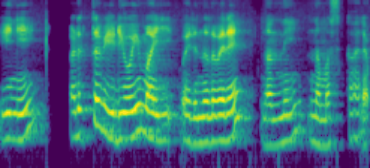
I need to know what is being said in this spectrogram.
ഇനി അടുത്ത വീഡിയോയുമായി വരുന്നതുവരെ നന്ദി നമസ്കാരം.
